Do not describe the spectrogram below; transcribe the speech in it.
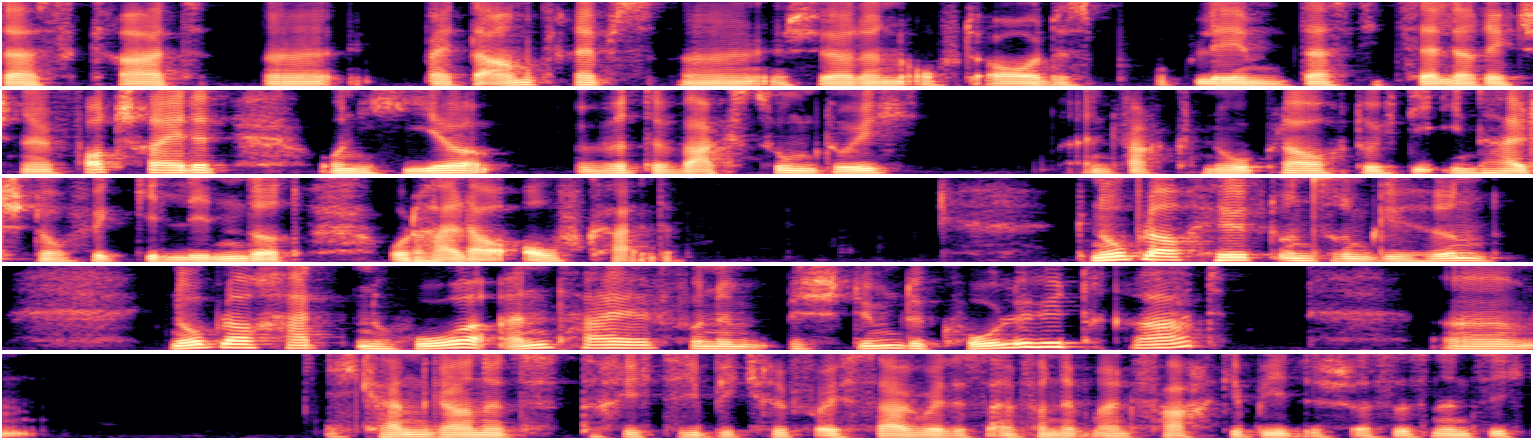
dass gerade äh, bei Darmkrebs äh, ist ja dann oft auch das Problem, dass die Zelle recht schnell fortschreitet und hier wird der Wachstum durch einfach Knoblauch durch die Inhaltsstoffe gelindert oder halt auch aufgehalten. Knoblauch hilft unserem Gehirn. Knoblauch hat einen hohen Anteil von einem bestimmten Kohlehydrat. Ähm, ich kann gar nicht den richtigen Begriff euch sagen, weil das einfach nicht mein Fachgebiet ist. Also es nennt sich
